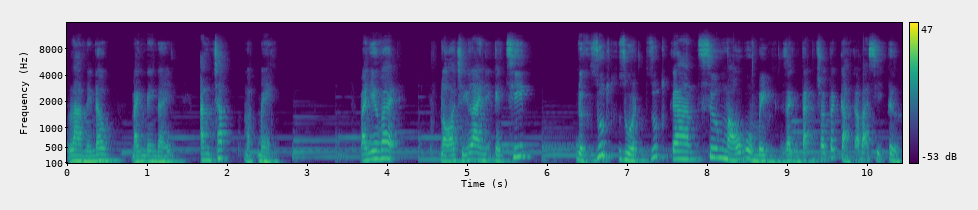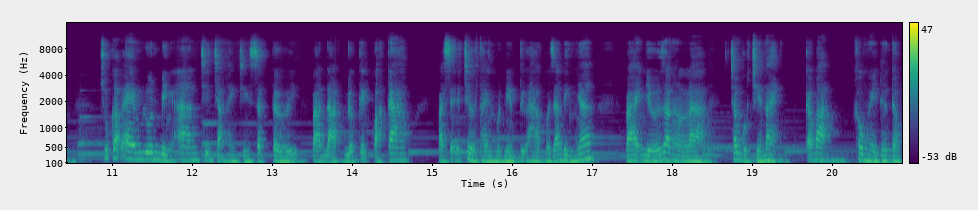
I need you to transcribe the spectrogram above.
làm đến đâu đánh đến đấy ăn chắc mặc bền. Và như vậy đó chính là những cái tip được rút ruột rút gan xương máu của mình dành tặng cho tất cả các bạn sĩ tử. Chúc các em luôn bình an trên chặng hành trình sắp tới và đạt được kết quả cao và sẽ trở thành một niềm tự hào của gia đình nhé và hãy nhớ rằng là trong cuộc chiến này, các bạn không hề đơn độc.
